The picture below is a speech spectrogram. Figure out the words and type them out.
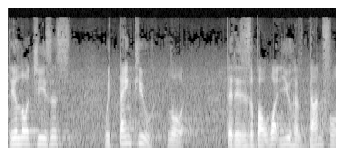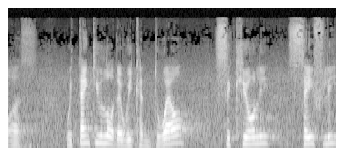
Dear Lord Jesus, we thank you, Lord, that it is about what you have done for us. We thank you, Lord, that we can dwell securely, safely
